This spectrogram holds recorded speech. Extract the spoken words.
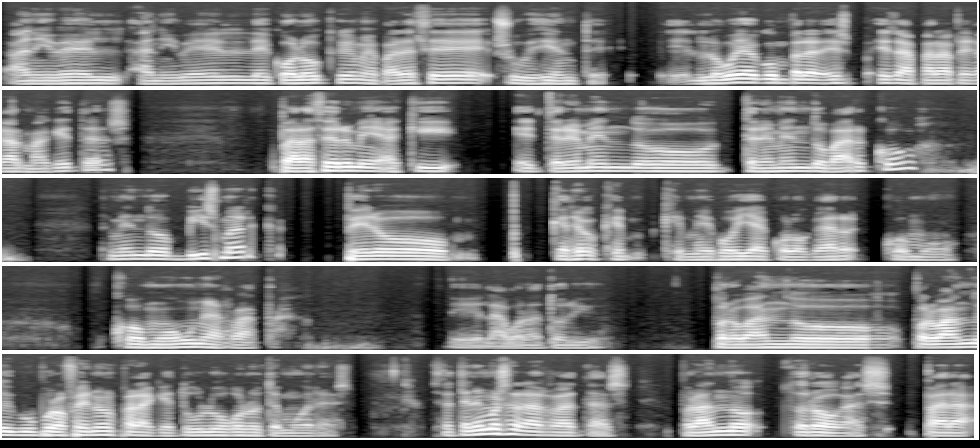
A nivel, a nivel de coloque me parece suficiente. lo voy a comprar, es, era para pegar maquetas, para hacerme aquí tremendo, tremendo barco, tremendo Bismarck, pero creo que, me voy a colocar como, como una rata de laboratorio, probando, probando ibuprofenos para que tú luego no te mueras. O sea, tenemos a las ratas probando drogas para,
